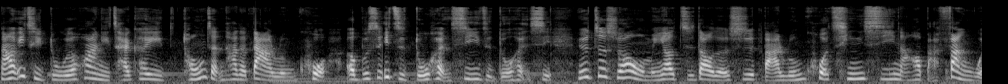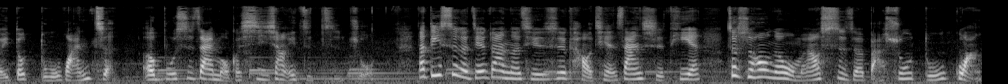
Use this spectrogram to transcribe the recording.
然后一起读的话，你才可以统整它的大轮廓，而不是一直读很细，一直读很细。因为这时候我们要知道的是，把轮廓清晰，然后把范围都读完整，而不是在某个细项一直执着。那第四个阶段呢，其实是考前三十天。这时候呢，我们要试着把书读广，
